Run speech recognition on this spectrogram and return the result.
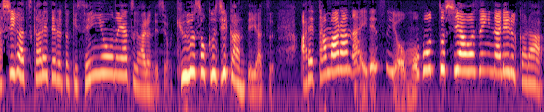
足が疲れてる時専用のやつがあるんですよ。休息時間ってやつ。あれたまらないですよ。もうほんと幸せになれるから、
